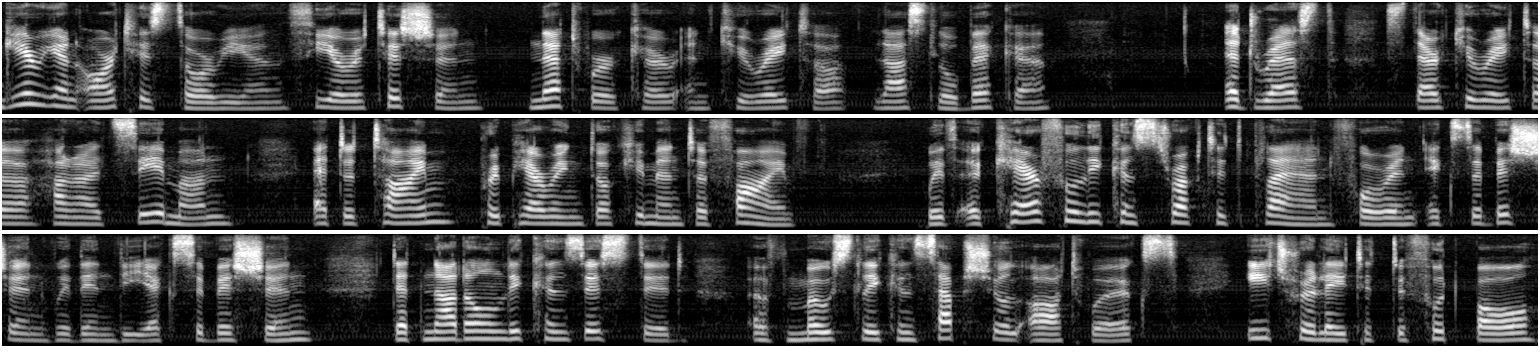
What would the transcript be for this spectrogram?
Hungarian art historian, theoretician, networker and curator Laszlo Beke addressed star curator Harald Szeemann at the time preparing Documenta 5 with a carefully constructed plan for an exhibition within the exhibition that not only consisted of mostly conceptual artworks, each related to football,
